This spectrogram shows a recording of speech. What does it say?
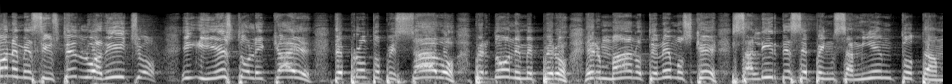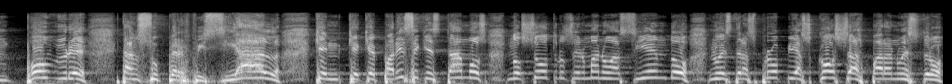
Perdóneme si usted lo ha dicho y, esto le cae de pronto pesado. Perdóneme, pero hermano, tenemos que salir de ese pensamiento tan pobre, tan superficial, que, que, parece que estamos nosotros, hermano, haciendo nuestras propias cosas para nuestro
